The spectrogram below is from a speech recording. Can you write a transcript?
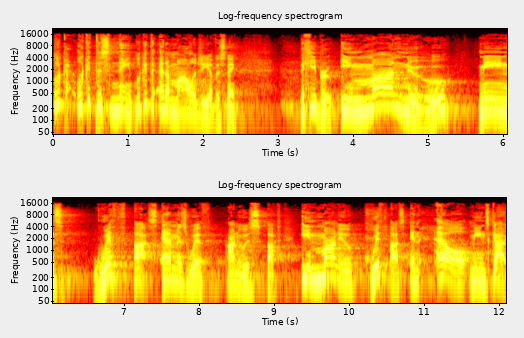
Look at, look at this name. Look at the etymology of this name. The Hebrew, Imanu means with us. M is with, Anu is us. Imanu, with us, and El means God.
